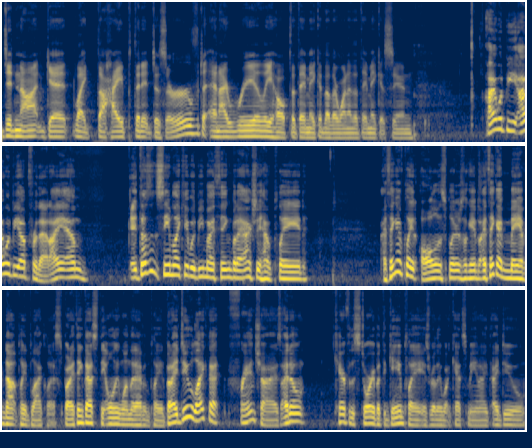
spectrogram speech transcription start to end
did not get like the hype that it deserved. And I really hope that they make another one and that they make it soon. I would be I would be up for that. I am it doesn't seem like it would be my thing, but I actually have played I think I've played all of the Splinter Cell games. I think I may have not played Blacklist, but I think that's the only one that I haven't played. But I do like that franchise. I don't care for the story, but the gameplay is really what gets me, and I, I do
